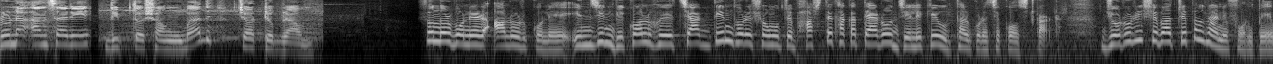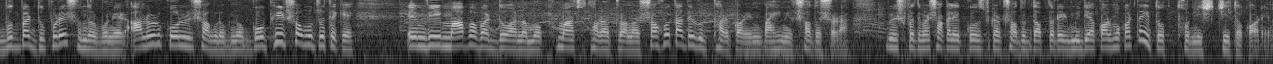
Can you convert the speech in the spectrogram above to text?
রুনা আনসারি, দীপ্ত সংবাদ, চট্টগ্রাম। সুন্দরবনের আলোর কোলে ইঞ্জিন বিকল হয়ে চার দিন ধরে সমুদ্রে ভাসতে থাকা তেরো জেলেকে উদ্ধার করেছে কোস্টগার্ড জরুরি সেবা ট্রিপল নাইনে ফোন পেয়ে বুধবার দুপুরে সুন্দরবনের আলোর কোল সংলগ্ন গভীর সমুদ্র থেকে এমভি মা বাবার দোয়া নামক মাছ ধরা ট্রলার সহ তাদের উদ্ধার করেন বাহিনীর সদস্যরা। বৃহস্পতিবার সকালে কোস্টগার্ড সদর দপ্তরের মিডিয়া কর্মকর্তা এই তথ্য নিশ্চিত করেন।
